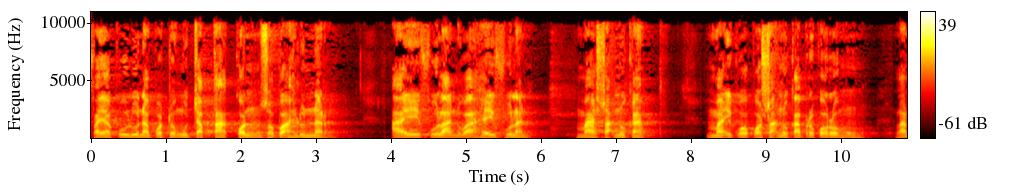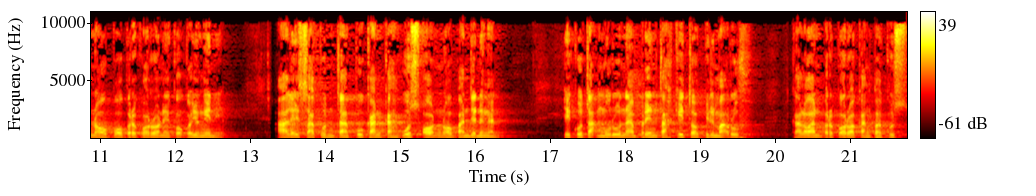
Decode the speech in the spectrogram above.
fayakuluna padha ngucap takon sapa ahlun nar. Ai fulan wahai fulan masak nuka ma iku apa saknuka perkaramu lan apa perkarane kok kaya ngene? Ale sakunta bukankah wus ana panjenengan? Iku tak muruna perintah kita bil ma'ruf kalawan perkara kang bagus.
